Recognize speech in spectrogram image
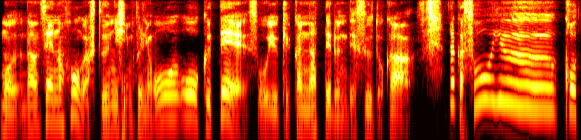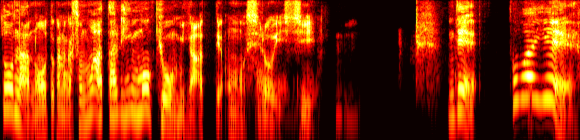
もう男性の方が普通にシンプルに多多くて、そういう結果になってるんですとか、なんかそういうことなの？とか、なんかそのあたりも興味があって面白いし。で、とはいえ、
